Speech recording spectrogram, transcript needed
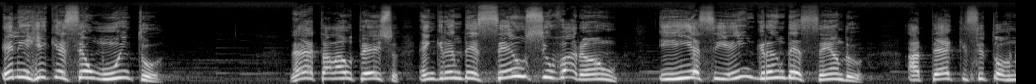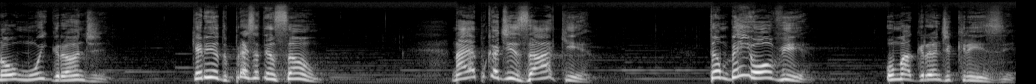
ele enriqueceu muito. Né? Tá lá o texto: engrandeceu-se o varão e ia se engrandecendo até que se tornou muito grande. Querido, preste atenção. Na época de Isaac, também houve uma grande crise,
